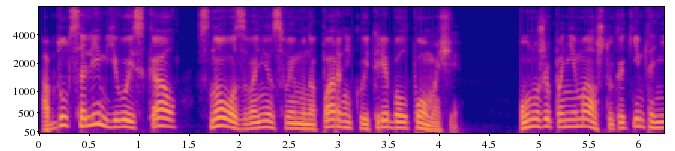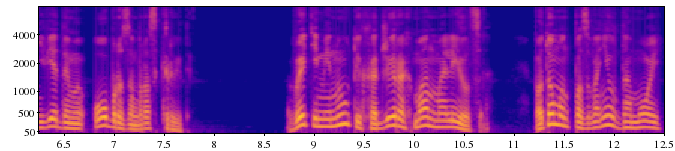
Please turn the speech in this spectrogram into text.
Абдул-Салим его искал, снова звонил своему напарнику и требовал помощи. Он уже понимал, что каким-то неведомым образом раскрыт. В эти минуты Хаджи Рахман молился. Потом он позвонил домой,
